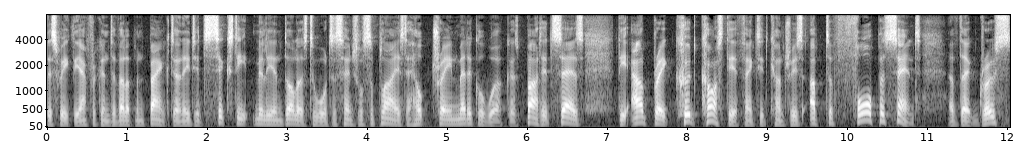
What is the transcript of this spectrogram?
This week, the African Development Bank donated $60 million towards essential supplies to help train medical workers. But it says the outbreak could cost the affected countries up to 4% of their gross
